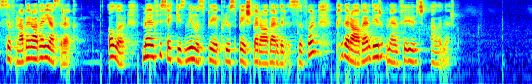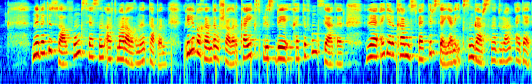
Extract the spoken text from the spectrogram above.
0-a bərabər yazırıq. Olur. Mənfi 8 minus p plus 5 bərabərdir 0. p bərabərdir mənfi 3 alınır. Növbəti sual funksiyasının artma aralığını tapın. Belə baxanda uşaqlar kx plus b xətti funksiyadır və əgər k müsbətdirsə, yəni x-in qarşısına duran ədəd,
